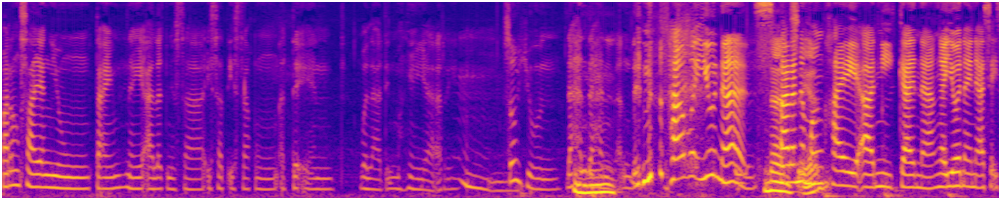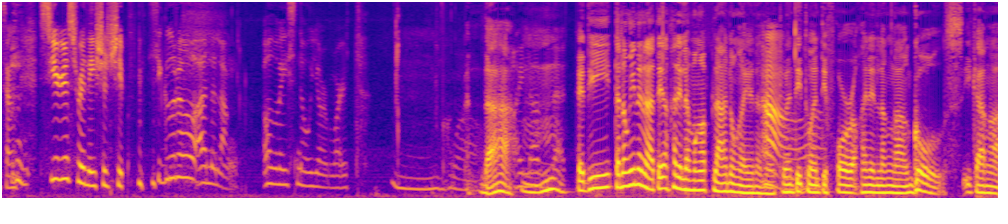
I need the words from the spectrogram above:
parang sayang yung time na ialat nyo sa isa't isa kung at the end, wala din mangyayari. So yun, dahan-dahan lang din. How about you, Nance? Nance, Para naman kay ah, Nika na ngayon ay nasa isang serious relationship. Siguro, ano lang, always know your worth. Da. I love Mm. that. Eh di, tanongin na natin ang kanilang mga plano ngayon, ano, Ah. 2024, ang kanilang ah, goals. Ika nga,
